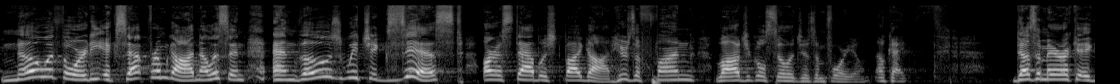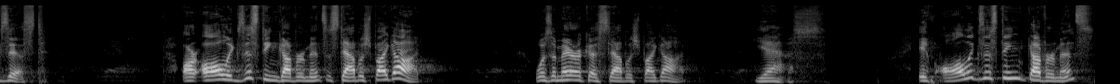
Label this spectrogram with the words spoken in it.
No authority except from God. Now listen, and those which exist are established by God. Here's a fun logical syllogism for you. Okay. Does America exist? Are all existing governments established by God? Was America established by God? Yes. If all existing governments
